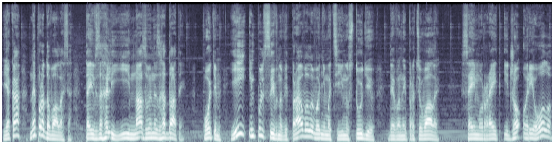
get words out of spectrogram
яка не продавалася, та й взагалі її назви не згадати. Потім її імпульсивно відправили в анімаційну студію, де вони працювали. Сеймур Рейд і Джо Оріоло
